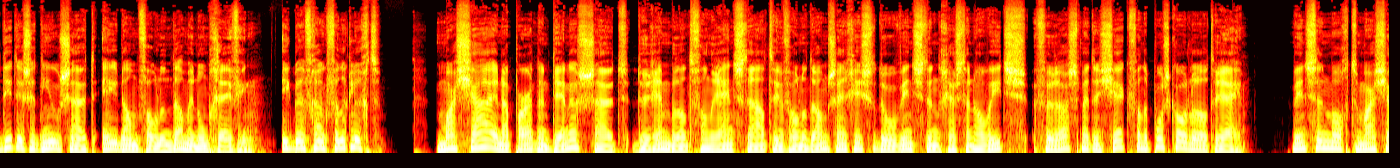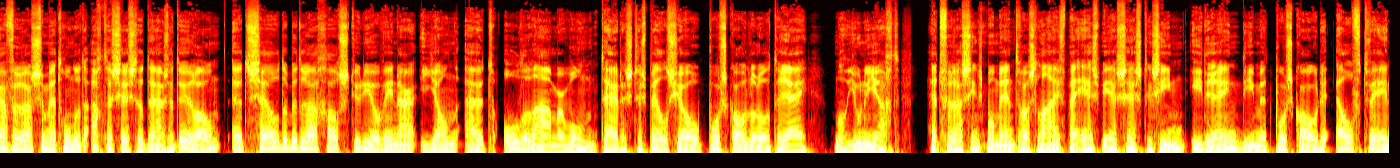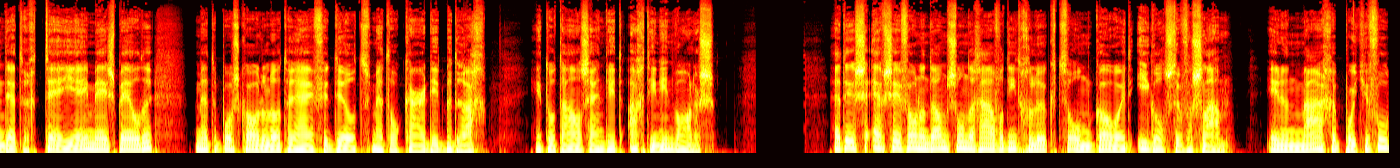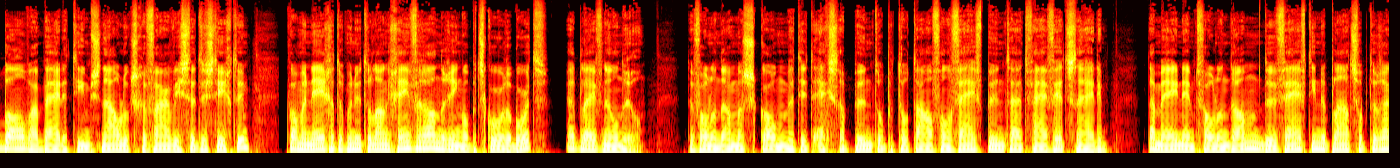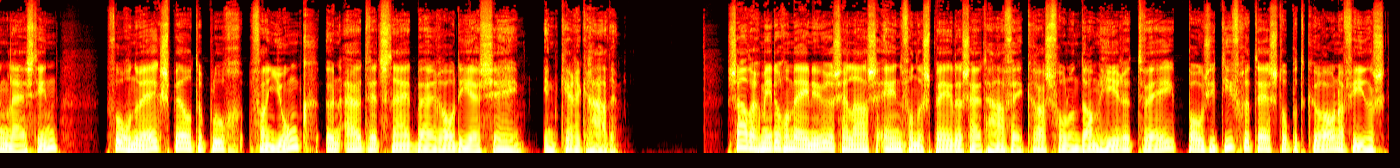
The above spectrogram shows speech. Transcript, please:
Dit is het nieuws uit Edam, Volendam en omgeving. Ik ben Frank van der Klucht. Marcia en haar partner Dennis uit de Rembrandt van Rijnstraat in Volendam zijn gisteren door Winston Gerstanovic verrast met een cheque van de postcode loterij. Winston mocht Marcia verrassen met 168.000 euro, hetzelfde bedrag als studiowinnaar Jan uit Oldelamer won tijdens de spelshow Postcode Loterij Miljoenenjacht. Het verrassingsmoment was live bij SBS 6 te zien. Iedereen die met postcode 1132 TJ meespeelde, met de postcode loterij verdeelt met elkaar dit bedrag. In totaal zijn dit 18 inwoners. Het is FC Volendam zondagavond niet gelukt om Go Ahead Eagles te verslaan. In een mager potje voetbal, waar beide teams nauwelijks gevaar wisten te stichten, kwam er 90 minuten lang geen verandering op het scorebord. Het bleef 0-0. De Volendammers komen met dit extra punt op het totaal van 5 punten uit 5 wedstrijden. Daarmee neemt Volendam de 15e plaats op de ranglijst in. Volgende week speelt de ploeg van Jonk een uitwedstrijd bij Rode SC in Kerkrade. Zaterdagmiddag om 1 uur is helaas een van de spelers uit HV Kras Volendam Heren 2 positief getest op het coronavirus.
